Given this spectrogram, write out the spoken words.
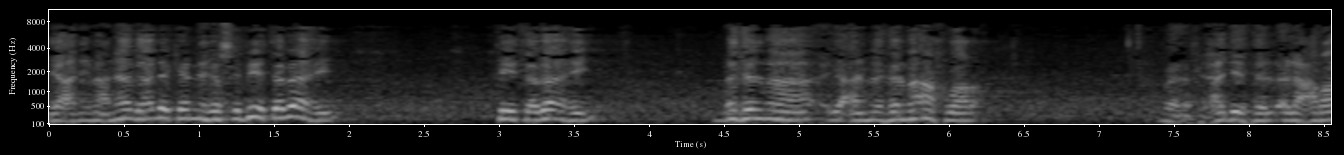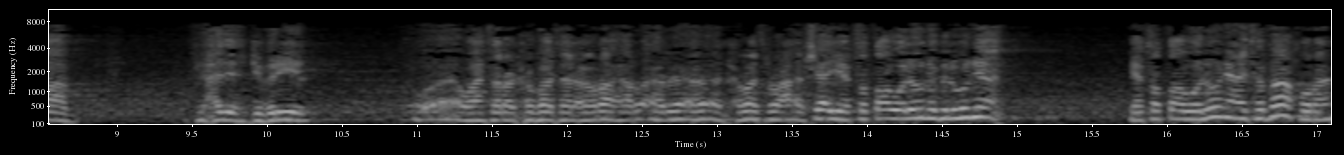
يعني معنى ذلك أنه يصير فيه تباهي فيه تباهي مثل ما يعني مثل ما أخبر في حديث الأعراب في حديث جبريل وأن ترى الحفاة العراة الحفاة أشياء يتطاولون بالبنيان يتطاولون يعني تفاخرا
